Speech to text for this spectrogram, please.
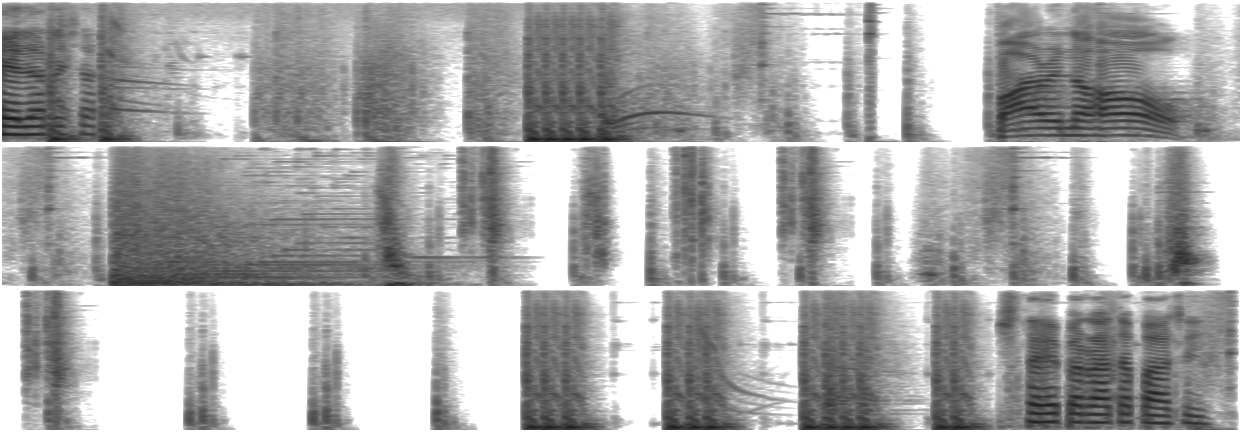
Healer isa. Fire in the hole. Sniper rata passage.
